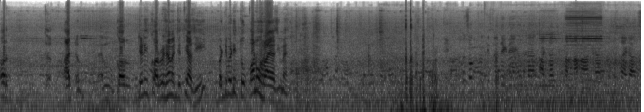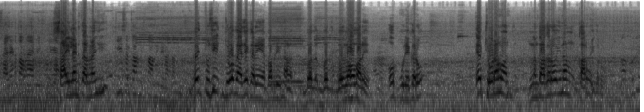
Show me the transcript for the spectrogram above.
ਔਰ ਅੱਜ ਜਿਹੜੀ ਕਾਰਪੋਰੇਸ਼ਨ ਮੈਂ ਜਿੱਤਿਆ ਸੀ ਵੱਡੀ ਵੱਡੀ ਤੋਪਾਂ ਨੂੰ ਹਰਾਇਆ ਸੀ ਮੈਂ। ਦੱਸੋ ਕਿਸ ਤਰ੍ਹਾਂ ਦੇਖਦੇ ਆ ਕਿ ਜਿਹੜਾ ਅੱਜ ਦਾ ਧਰਨਾ ਆ ਜਿਹੜਾ ਪ੍ਰਦਰਸ਼ਨ ਹੈਗਾ ਸਾਇਲੈਂਟ ਧਰਨਾ ਹੈ ਪੀਸਫੁਲੀ ਹੈ ਸਾਇਲੈਂਟ ਕਰਨਾ ਜੀ। ਕੀ ਸਰਕਾਰ ਨੂੰ ਚੇਤਾਵਨੀ ਦੇਣਾ ਚਾਹੁੰਦੀ ਬਈ ਤੁਸੀਂ ਜੋ ਵਾਅਦੇ ਕਰੇ ਆ ਪਬਲਿਕ ਨਾਲ ਬਦ- ਬਦ- ਬਦਲਾਅ ਬਾਰੇ ਉਹ ਪੂਰੇ ਕਰੋ। ਇਹ ਚੋਰਾਂ ਨੂੰ ਨੰਗਾ ਕਰੋ ਇਹਨਾਂ ਨੂੰ ਕਾਰਵਾਈ ਕਰੋ। ਤੁਸੀਂ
